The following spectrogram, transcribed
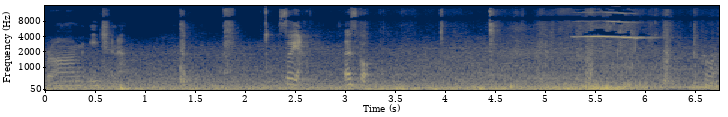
from H&M. So yeah, let's go. Come on.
